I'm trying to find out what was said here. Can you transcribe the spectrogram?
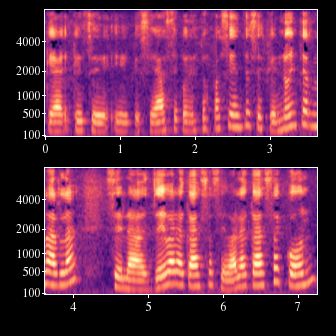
que, se, eh, que se hace con estos pacientes es que no internarla, se la lleva a la casa, se va a la casa con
